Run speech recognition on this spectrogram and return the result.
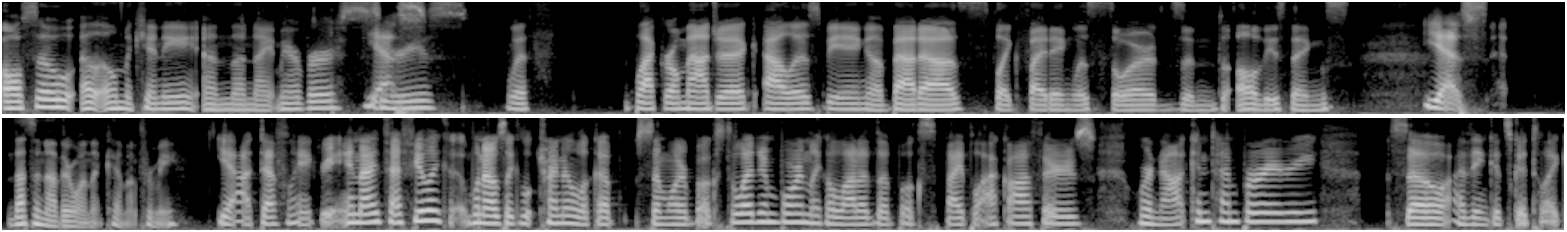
also L.L. McKinney and the Nightmareverse Yes. series with Black Girl Magic, Alice being a badass, like fighting with swords and all these things? yes That's another one that came up for me. yeah definitely agree and I, I feel like when i was like l- trying to look up similar books to Legendborn, like a lot of the books by black authors were not contemporary so i think it's good to like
